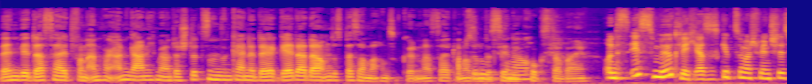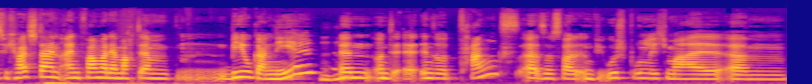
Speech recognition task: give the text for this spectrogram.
Wenn wir das halt von Anfang an gar nicht mehr unterstützen, sind keine Gelder da, um das besser machen zu können. Das ist halt Absolut, immer so ein bisschen genau. die Krux dabei. Und es ist möglich. Also es gibt zum Beispiel in Schleswig-Holstein einen Farmer, der macht ähm, Biogarnelen mhm. in, und äh, in so Tanks. Also es war irgendwie ursprünglich mal ähm,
